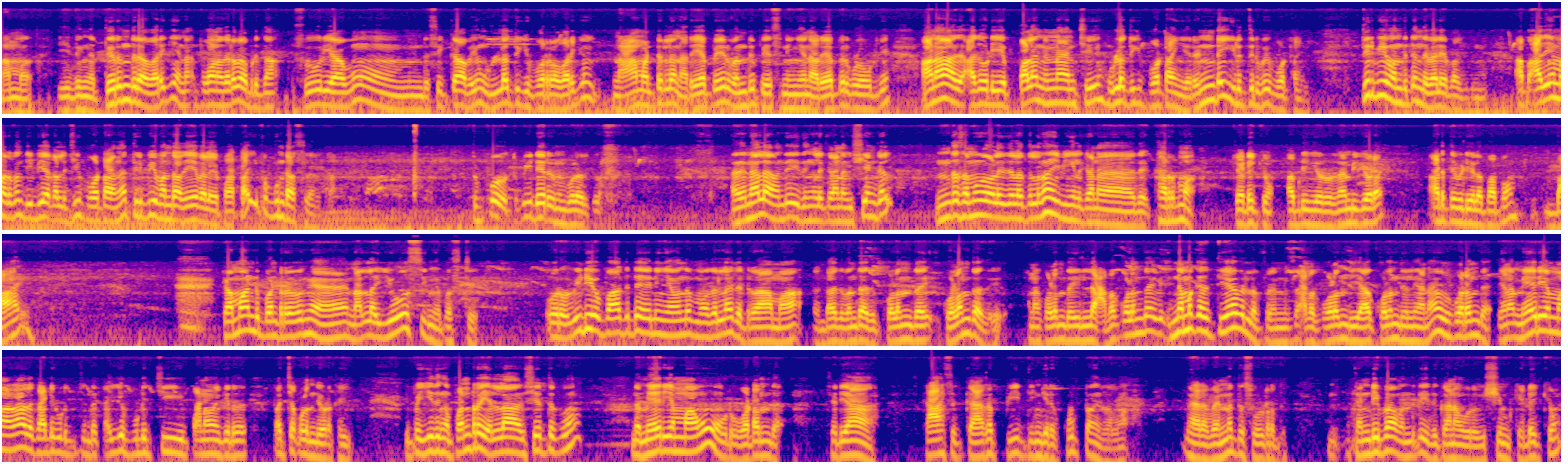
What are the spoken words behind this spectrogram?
நம்ம இதுங்க திருந்துற வரைக்கும் என்ன போன தடவை அப்படி தான் சூர்யாவும் இந்த சிக்காவையும் உள்ள தூக்கி போடுற வரைக்கும் நான் மட்டும் இல்லை நிறைய பேர் வந்து பேசுனீங்க நிறைய பேர் கூட கொடுத்தீங்க ஆனால் அதோடைய பலன் என்ன இருந்துச்சு உள்ள தூக்கி போட்டாங்க. ரெண்டையும் இழுத்துட்டு போய் போட்டாங்க. திருப்பி வந்துட்டு இந்த வேலையை பார்க்குதுங்க. அப்போ அதே மாதிரி தான் திவ்யா கழிச்சு போட்டாங்க. திருப்பி வந்து அதே வேலையை பார்த்தா இப்போ குண்டாஸில் இருக்கான் துப்போ துப்பிக்கிட்டே இருக்கணும் போல இருக்கும் அதனால் வந்து இதுங்களுக்கான விஷயங்கள் இந்த சமூக வலைதளத்தில் தான் இவங்களுக்கான இது கர்மா கிடைக்கும் அப்படிங்கிற ஒரு நம்பிக்கையோட அடுத்த வீடியோவில் பார்ப்போம். பாய் கமாண்ட் பண்ணுறவங்க நல்லா யோசிங்க ஃபஸ்ட்டு ஒரு வீடியோ பார்த்துட்டு நீங்கள் வந்து முதல்ல அது ட்ராமா ரெண்டாவது வந்து அது குழந்தை குழந்தை அது ஆனால் குழந்தை இல்லை. அவள் குழந்தை நமக்கு அது தேவையில்லை ஃப்ரெண்ட்ஸ் அவள் குழந்தையா குழந்தை இல்லையானா அது குழந்தை. ஏன்னா மேரியம்மா தான் அதை காட்டி கொடுத்து இந்த கையை பிடிச்சி பணம் வைக்கிறது பச்சை குழந்தையோட கை. இப்போ இதுங்க பண்ணுற எல்லா விஷயத்துக்கும் இந்த மேரியம்மாவும் ஒரு உடந்த. சரியா? காசுக்காக பீ திங்கிற கூட்டம் இதெல்லாம். வேறு வெண்ணத்தை சொல்கிறது கண்டிப்பாக வந்துட்டு இதுக்கான ஒரு விஷயம் கிடைக்கும்.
